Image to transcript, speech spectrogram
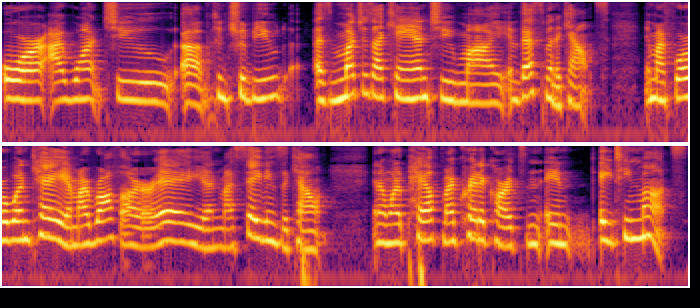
or I want to uh, contribute as much as I can to my investment accounts in my 401k and my Roth IRA and my savings account. And I want to pay off my credit cards in, in 18 months.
